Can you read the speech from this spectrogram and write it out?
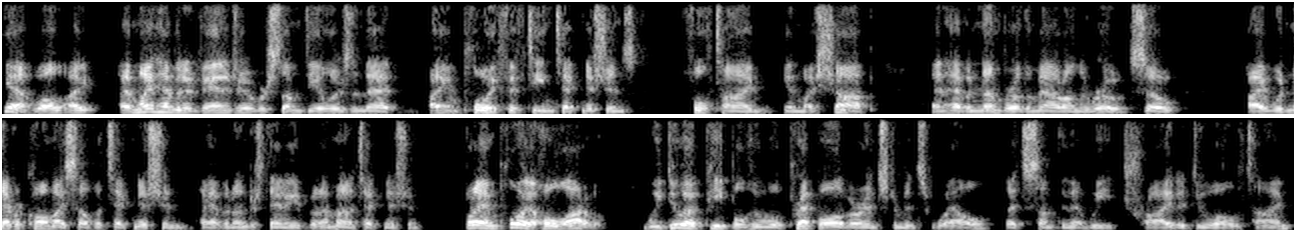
Yeah, well, I, I might have an advantage over some dealers in that I employ 15 technicians full time in my shop and have a number of them out on the road. So I would never call myself a technician. I have an understanding, of but I'm not a technician. But I employ a whole lot of them. We do have people who will prep all of our instruments well. That's something that we try to do all the time.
